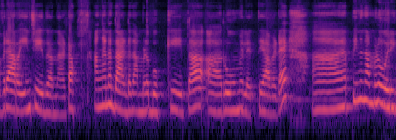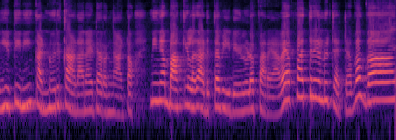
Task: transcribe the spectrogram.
അവർ അറേഞ്ച് ചെയ്ത് തന്നു കേട്ടോ. അങ്ങനെ ദാണ്ട് നമ്മൾ ബുക്ക് ചെയ്ത റൂമിലെത്തി അവിടെ. പിന്നെ നമ്മൾ ഒരുങ്ങിയിട്ട് ഇനി കണ്ണൂർ കാണാനായിട്ട് ഇറങ്ങാം കേട്ടോ. ഇനി ഞാൻ ബാക്കിയുള്ളത് അടുത്ത വീഡിയോയിലൂടെ പറയാവേ. അപ്പോൾ അത്രയേ ഉള്ളൂ. ടെറ്റ. ബൈ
